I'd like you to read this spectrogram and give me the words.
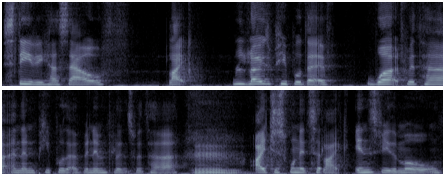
Stevie herself, like loads of people that have worked with her and then people that have been influenced with her. Mm. I just wanted to like interview them all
